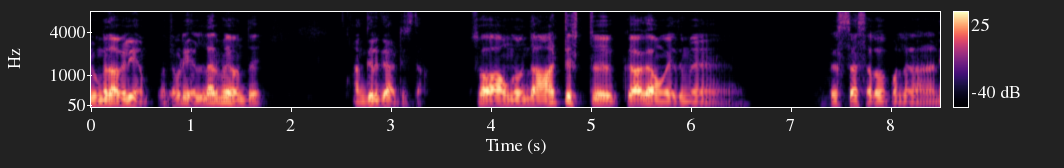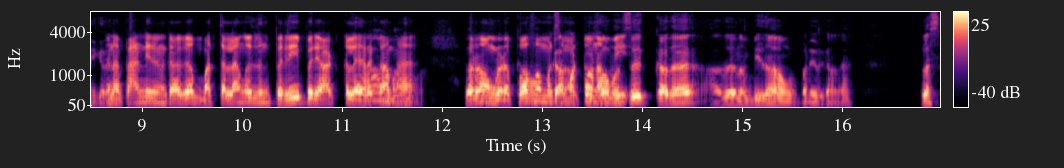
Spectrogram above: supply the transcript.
இவங்க தான் வெளியே. மற்றபடி எல்லாருமே வந்து அங்கே இருக்க ஆர்டிஸ்ட் தான். ஸோ அவங்க வந்து ஆர்டிஸ்ட்டுக்காக அவங்க எதுவுமே பெருசாக செலவு பண்ணல நான் நினைக்கிறேன். ஏன்னா பேண்டியனுக்காக மற்ற லாங்குவேஜ்ல இருந்து பெரிய பெரிய ஆட்களை இறக்காம. வெறும் அவங்களோட பெர்ஃபார்மன்ஸை மட்டும் performance, கதை அதை நம்பி தான் அவங்க பண்ணியிருக்காங்க. ப்ளஸ்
